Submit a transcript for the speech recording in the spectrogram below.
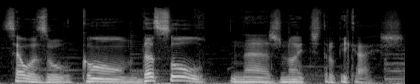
Céu Azul com Da Soul nas noites tropicais.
